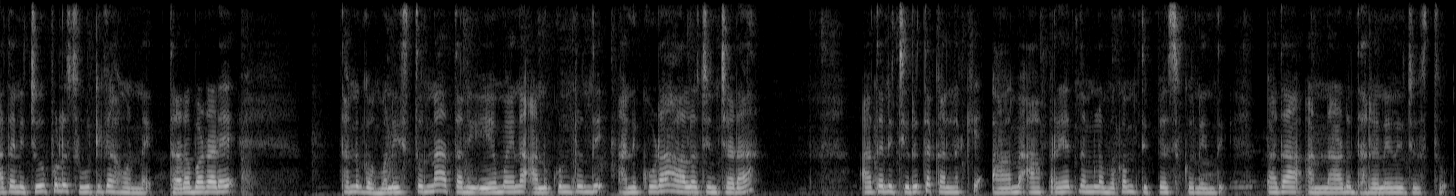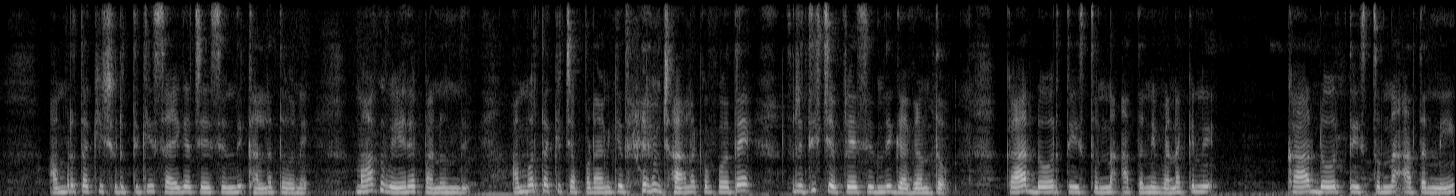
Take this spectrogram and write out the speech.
అతని చూపులు సూటిగా ఉన్నాయి. తడబడడే తను గమనిస్తున్నా తను ఏమైనా అనుకుంటుంది అని కూడా ఆలోచించడా? అతని చిరుత కళ్ళకి ఆమె ఆ ప్రయత్నంలో ముఖం తిప్పేసుకునింది. పద అన్నాడు ధరణిని చూస్తూ. అమృతకి శృతికి సైగ చేసింది కళ్ళతోనే. మాకు వేరే పని ఉంది అమృతకి చెప్పడానికి ధైర్యం చాలకపోతే శృతి చెప్పేసింది గగన్తో. కార్ డోర్ తీస్తున్న అతన్ని వెనక్కి కార్ డోర్ తీస్తున్న అతన్ని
